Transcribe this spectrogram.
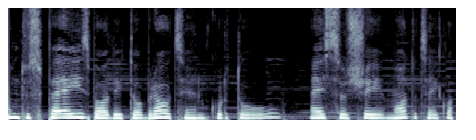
un tu spēj izbaudīt to braucienu, kur tu esi uz šī motocikla.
